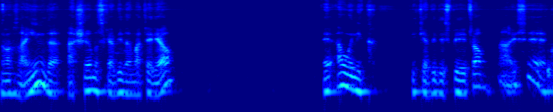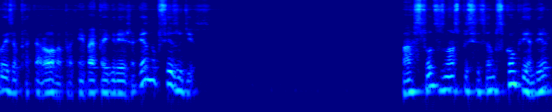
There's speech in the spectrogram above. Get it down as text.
nós ainda achamos que a vida material é a única e que a vida espiritual, ah, isso é coisa para Carola, para quem vai para a igreja. Eu não preciso disso. Mas todos nós precisamos compreender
